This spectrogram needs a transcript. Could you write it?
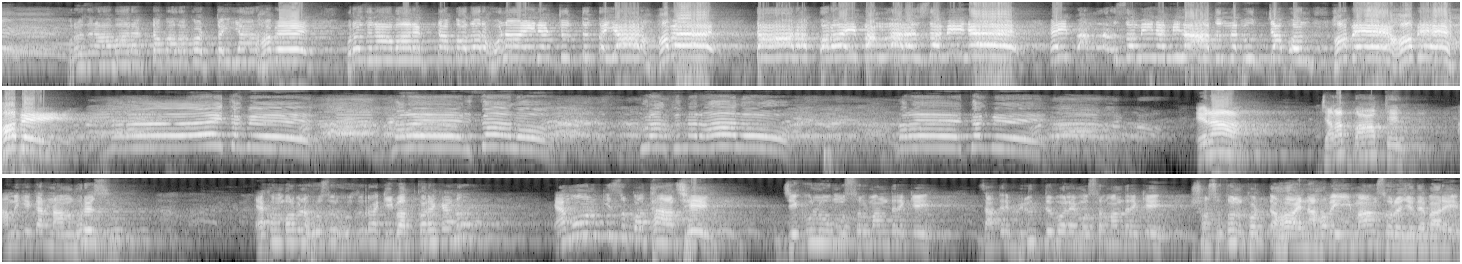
প্রয়োজনে আবার একটা বালকট তৈয়ার হবে, প্রয়োজনে আবার একটা বদর হুনাইনের যুদ্ধ তৈয়ার হবে। তারপরে এই বাংলার জমিনে এই বাংলার জমিনে মিলাদ নবী উদযাপন হবে হবে হবে। এরা যারা বাঁতেন আমি কি কার নাম ধরেছি? এখন বলবেন হুজুর হুজুররা গিবাদ করে কেন? এমন কিছু কথা আছে যেগুলো মুসলমানদেরকে, যাদের বিরুদ্ধে বলে মুসলমানদেরকে সচেতন করতে হয়, না হলে ইমান চলে যেতে পারে।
